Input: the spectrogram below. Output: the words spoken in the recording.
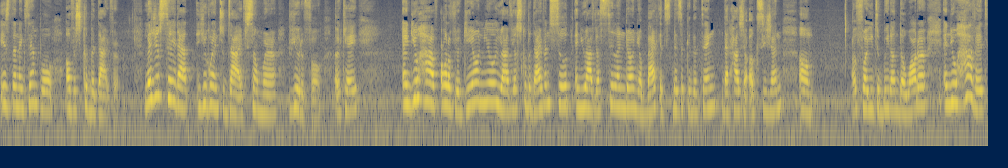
is an example of a scuba diver. Let's just say that you're going to dive somewhere beautiful, okay? And you have all of your gear on you you have your scuba diving suit and you have your cylinder on your back. It's basically the thing that has your oxygen um for you to breathe underwater. And you have it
